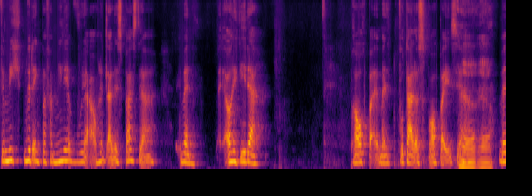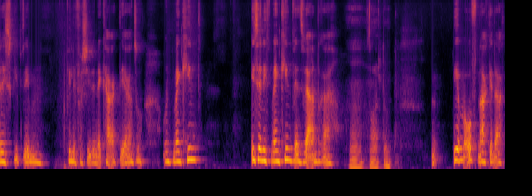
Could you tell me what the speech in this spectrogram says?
für mich nur denkbar Familie, wo ja auch nicht alles passt, ja. Ich meine, auch nicht jeder brauchbar, meine, brutal aus brauchbar ist, ja. Ja, ja. weil es gibt eben viele verschiedene Charaktere und so. Und mein Kind ist ja nicht mein Kind, wenn es wer anderer. Hm, ja, stimmt. Ich habe mir oft nachgedacht,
